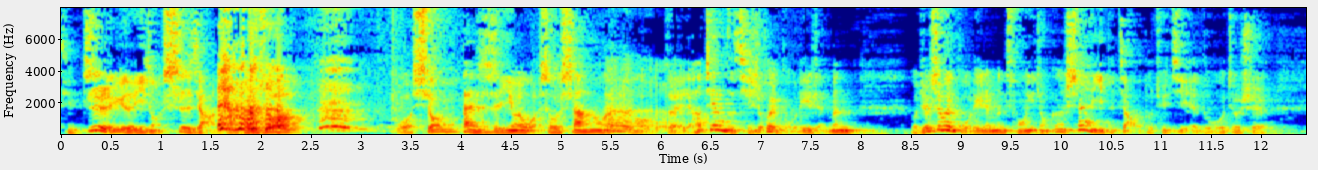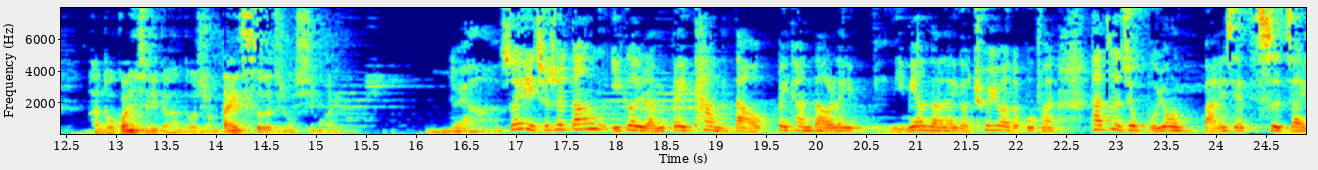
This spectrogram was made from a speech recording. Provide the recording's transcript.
挺治愈的一种视角的，就是说 我凶，但是是因为我受伤了，然后对，然后这样子其实会鼓励人们，我觉得是会鼓励人们从一种更善意的角度去解读，就是很多关系里的很多这种带刺的这种行为。对啊，所以其实当一个人被看到、被看到那里面的那个脆弱的部分，他自己就不用把那些刺再、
